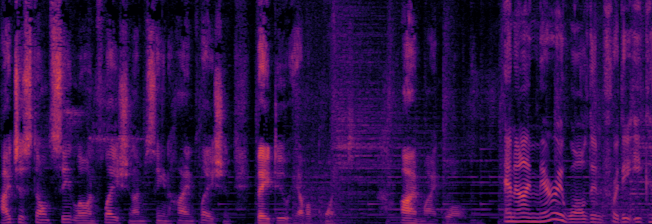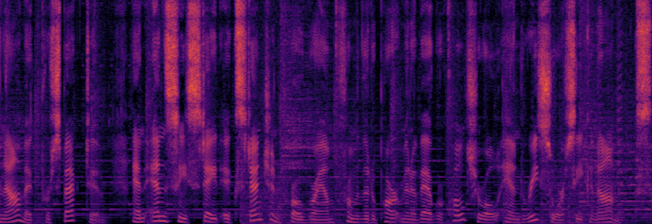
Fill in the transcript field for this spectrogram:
I just don't see low inflation, I'm seeing high inflation, they do have a point. I'm Mike Walden. And I'm Mary Walden for the Economic Perspective, an NC State Extension program from the Department of Agricultural and Resource Economics.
